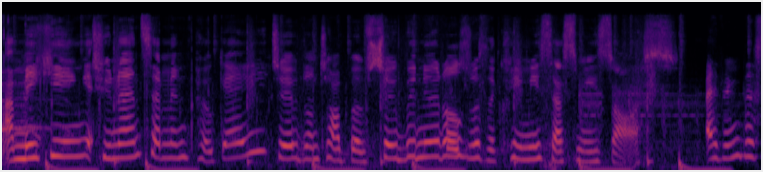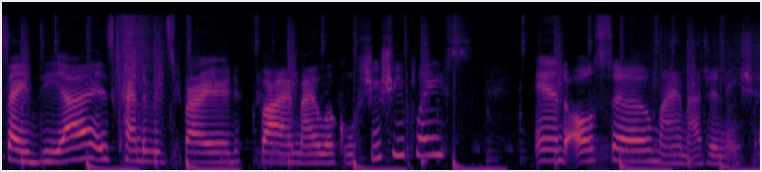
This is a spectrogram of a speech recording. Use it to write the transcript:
I'm making tuna and salmon poke served on top of soba noodles with a creamy sesame sauce. I think this idea is kind of inspired by my local sushi place and also my imagination.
